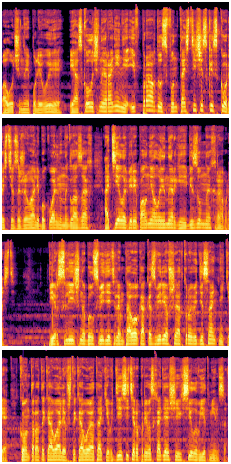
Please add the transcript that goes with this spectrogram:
Полученные пулевые и осколочные ранения и вправду с фантастической скоростью заживали буквально на глазах, а тело переполняло энергия и безумная храбрость. Пирс лично был свидетелем того, как озверевшие от крови десантники контратаковали в штыковой атаке в десятеро превосходящие их силы вьетминцев.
